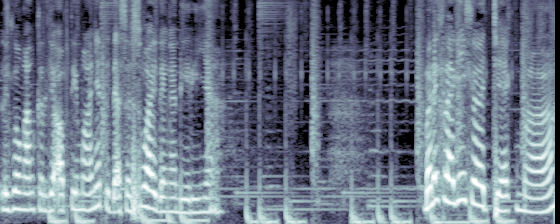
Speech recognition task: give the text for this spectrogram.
lingkungan kerja optimalnya tidak sesuai dengan dirinya. Balik lagi ke Jack Ma,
